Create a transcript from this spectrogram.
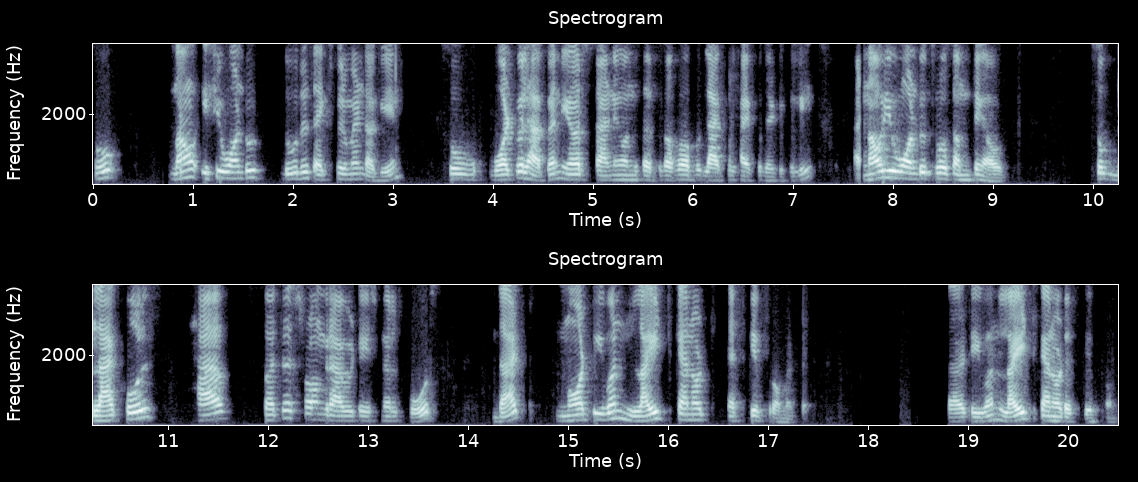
So now if you want to do this experiment again, so what will happen? You are standing on the surface of a black hole hypothetically, and now you want to throw something out. So black holes have such a strong gravitational force that not even light cannot escape from it. That even light cannot escape from it.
